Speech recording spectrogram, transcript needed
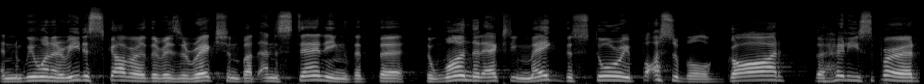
and we want to rediscover the resurrection, but understanding that the, the one that actually made the story possible, God, the Holy Spirit,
